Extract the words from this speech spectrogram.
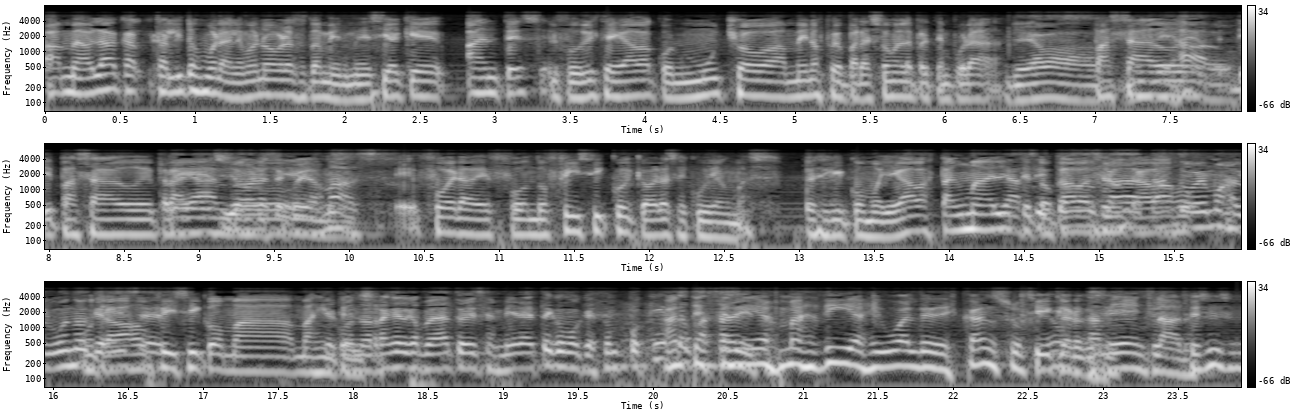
Ah, me hablaba Carlitos Morales, mando un abrazo también. Me decía que antes el futbolista llegaba con mucho menos preparación en la pretemporada. Llegaba pasado de, pasado de Tragando, y ahora se cuidan más. Eh, fuera de fondo físico y que ahora se cuidan más. Entonces que como llegabas tan mal, te tocaba hacer un trabajo, vemos un trabajo físico más, más que intenso. Cuando arranca el campeonato dices, mira, este como que está un poquito Antes tenías más días igual de descanso. Sí, claro que También, claro. Sí, sí, sí.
